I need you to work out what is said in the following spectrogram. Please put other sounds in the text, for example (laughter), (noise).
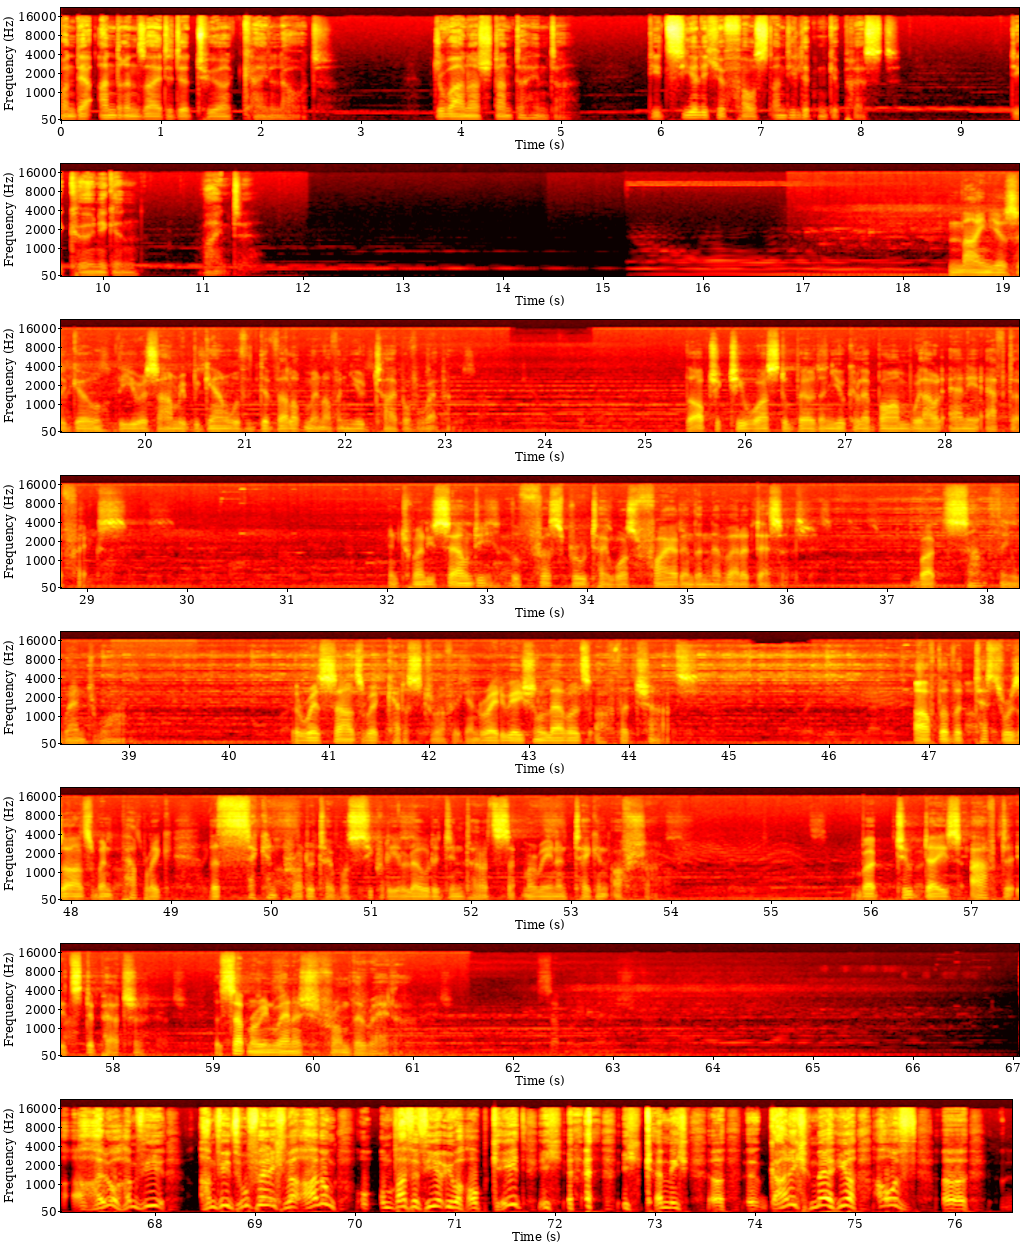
Von der anderen Seite der Tür kein Laut. Giovanna stand dahinter, die zierliche Faust an die Lippen gepresst. Die Königin weinte. Nine years ago, the US Army began with the development of a new type of weapon. The objective was to build a nuclear bomb without any after effects. In 2070, the first prototype was fired in the Nevada desert. But something went wrong. The results were catastrophic and radiation levels off the charts. After the test results went public, the second prototype was secretly loaded into a submarine and taken offshore. But two days after its departure, the submarine vanished from the radar. Hallo, haben Sie, haben Sie zufällig eine Ahnung, um, um was es hier überhaupt geht? Ich, (laughs) ich kenne mich äh, gar nicht mehr hier aus. Äh,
